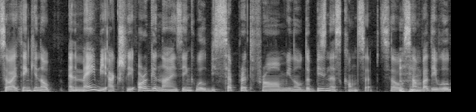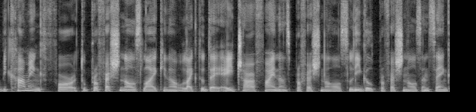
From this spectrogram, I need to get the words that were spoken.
So I think, you know, and maybe actually organizing will be separate from, you know, the business concept. So mm-hmm. somebody will be coming for to professionals like, you know, like today, HR, finance professionals, legal professionals, and saying,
